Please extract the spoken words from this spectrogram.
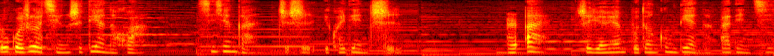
如果热情是电的话，新鲜感只是一块电池，而爱是源源不断供电的发电机。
